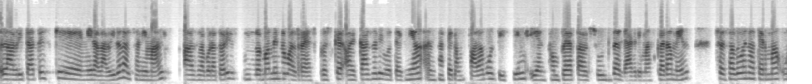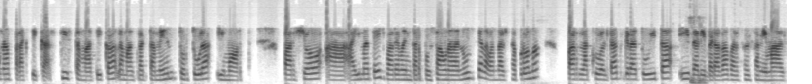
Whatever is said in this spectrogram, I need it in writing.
La veritat és que, mira, la vida dels animals als laboratoris normalment no val res, però és que el cas de Vivotècnia ens ha fet enfadar moltíssim i ens ha omplert els ulls de llàgrimes. Clarament, s'està duent a terme una pràctica sistemàtica de maltractament, tortura i mort. Per això, eh, ahir mateix vam interposar una denúncia davant del Saprona per la crueltat gratuïta i deliberada vers els animals.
